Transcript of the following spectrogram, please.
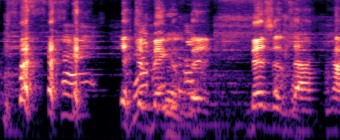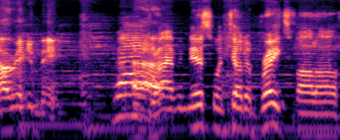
baby. Right, Just to That make was a bit mess up I already made. right. Uh, Driving this one till the brakes fall off.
